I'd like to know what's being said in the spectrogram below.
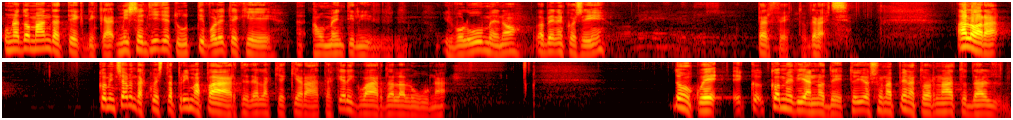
una domanda tecnica, mi sentite tutti? Volete che aumenti il, il volume, no? Va bene così? Perfetto, grazie. Allora, cominciamo da questa prima parte della chiacchierata che riguarda la Luna. Dunque, eh, come vi hanno detto, io sono appena tornato dal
